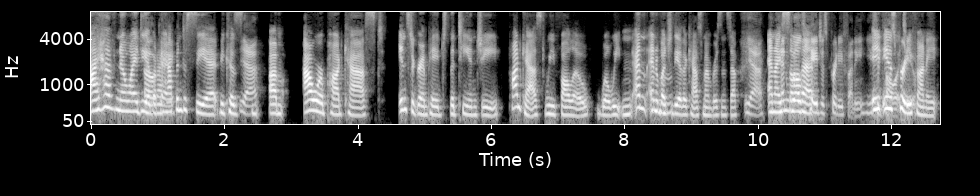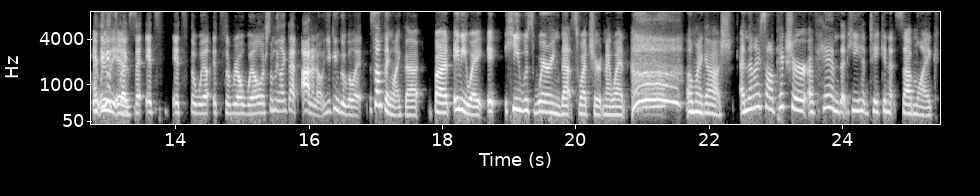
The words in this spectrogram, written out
I have no idea, but I Okay. happened to see it because Yeah. um our podcast Instagram page, the TNG podcast, we follow Wil Wheaton and, and a bunch of mm-hmm. the other cast members and stuff. Yeah. And I and saw Will's that page is pretty funny. It is pretty funny. I It think really it's is. like the it's it's the will it's the real will or something like that. I don't know. You can Google it. something like that. But anyway, it, he was wearing that sweatshirt, and I went, "Oh my gosh!" And then I saw a picture of him that he had taken at some like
